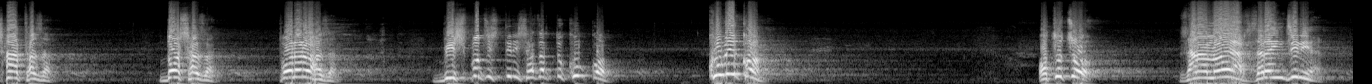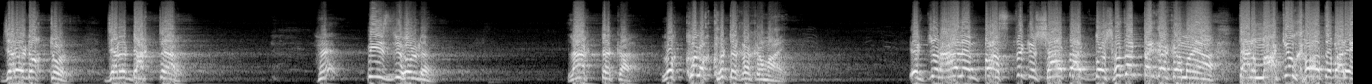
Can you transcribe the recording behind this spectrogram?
সাত হাজার, দশ হাজার, পনেরো হাজার, বিশ, পঁচিশ, তিরিশ হাজার তো খুব কম, খুবই কম। অথচ যারা লয়ার যারা ইঞ্জিনিয়ার যারা ডক্টর যারা ডাক্তার হ্যাঁ পিএইচডি হোল্ডার লাখ টাকা, লক্ষ লক্ষ টাকা কামায়। একজন আলেম পাঁচ থেকে সাত, আট, দশ হাজার টাকা কামায়া তার মাকেও খাওয়াতে পারে,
